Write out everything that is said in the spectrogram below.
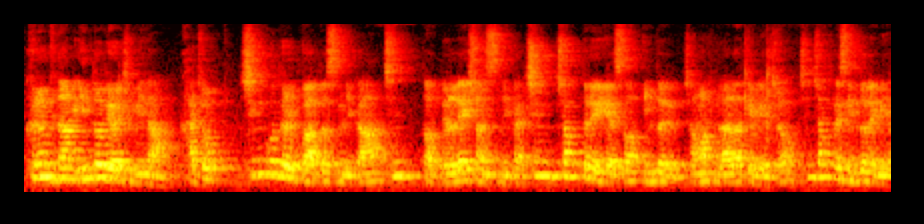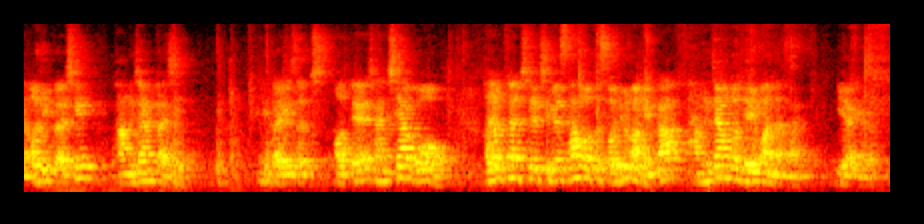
그는 그 다음에 인도되어집니다. 가족, 친구들과 어떻습니까? 친, 어, relations니까 친척들에 의해서 인도, 정확히 relative겠죠? 친척들에서 인도됩니다. 어디까지? 광장까지. 그러니까 여기서 어때? 잔치하고 가족 잔치를 집에서 하고 어떻서 어디로 갑니까? 광장으로 데리고 간단 말이에요. 이야기가.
